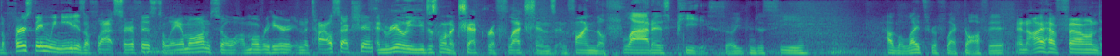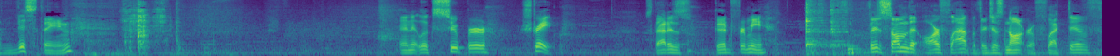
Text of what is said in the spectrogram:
The first thing we need is a flat surface to lay them on. So I'm over here in the tile section. And really you just wanna check reflections and find the flattest piece. So you can just see how the lights reflect off it. And I have found this thing. And it looks super straight. So that is good for me. There's some that are flat, but they're just not reflective.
